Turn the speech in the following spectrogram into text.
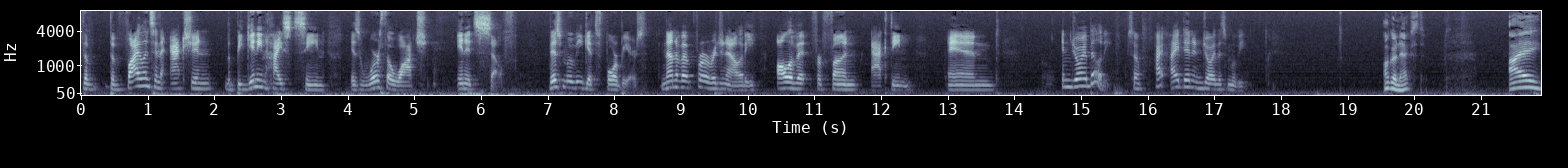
The the violence and action, the beginning heist scene is worth a watch in itself. This movie gets four beers. None of it for originality, all of it for fun, acting, and enjoyability. So I, I did enjoy this movie. I'll go next. I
